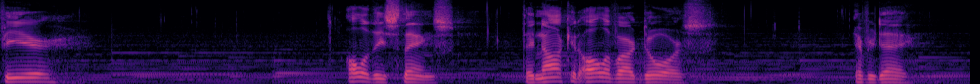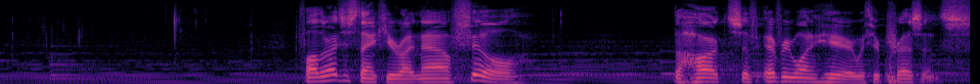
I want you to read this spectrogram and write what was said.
fear. All of these things, they knock at all of our doors every day. Father, I just thank you right now. Fill the hearts of everyone here with your presence.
